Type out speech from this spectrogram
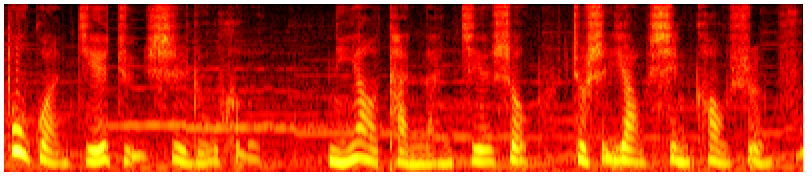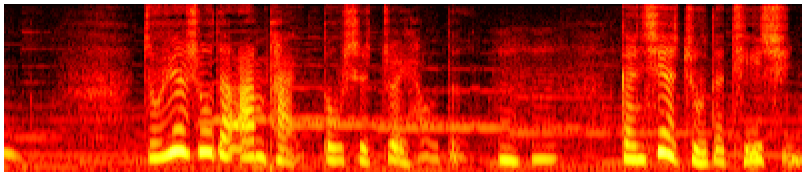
不管结局是如何，你要坦然接受，就是要信靠顺服。主耶稣的安排都是最好的。嗯哼，感谢主的提醒，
